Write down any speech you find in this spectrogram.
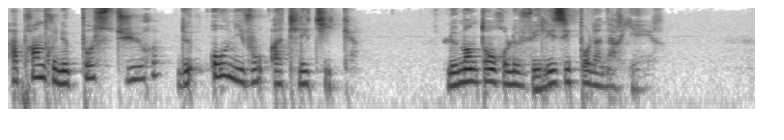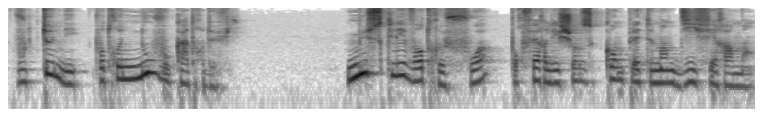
à prendre une posture de haut niveau athlétique, le menton relevé, les épaules en arrière. Vous tenez votre nouveau cadre de vie. Musclez votre foi pour faire les choses complètement différemment.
